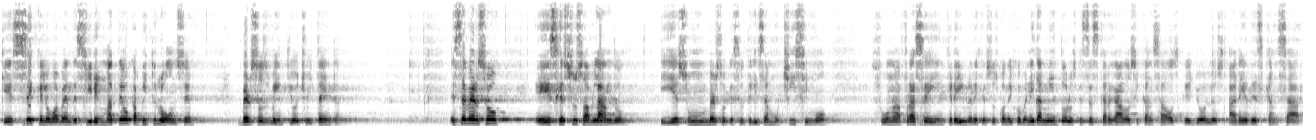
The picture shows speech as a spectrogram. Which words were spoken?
que sé que lo va a bendecir en Mateo capítulo 11, versos 28 y 30. Este verso es Jesús hablando y es un verso que se utiliza muchísimo. Fue una frase increíble de Jesús cuando dijo, venid a mí todos los que estéis cargados y cansados, que yo los haré descansar.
